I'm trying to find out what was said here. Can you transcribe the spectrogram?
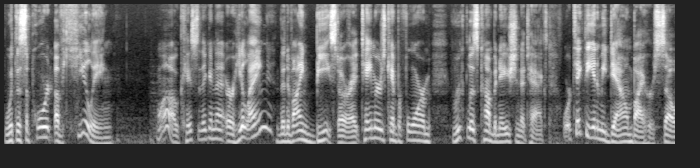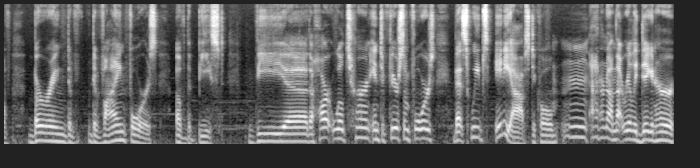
with the support of healing. Well, okay, so they're gonna, or healing? The Divine Beast, alright. Tamers can perform ruthless combination attacks, or take the enemy down by herself, burrowing div Divine Force of the Beast. The uh, the heart will turn into fearsome force that sweeps any obstacle. Mm, I don't know. I'm not really digging her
